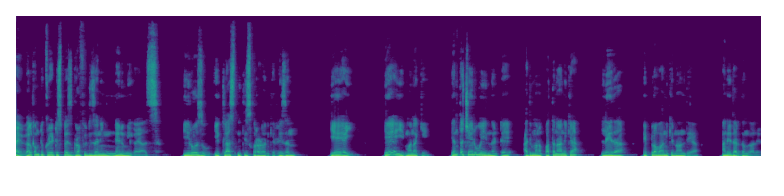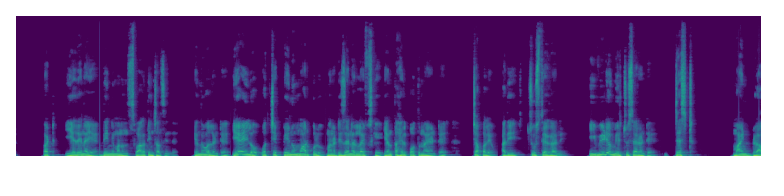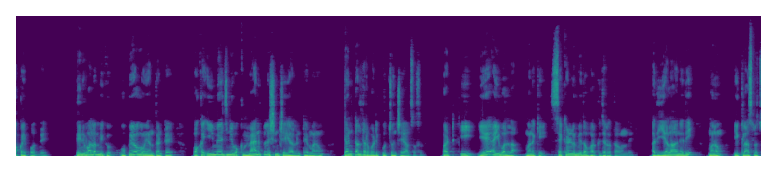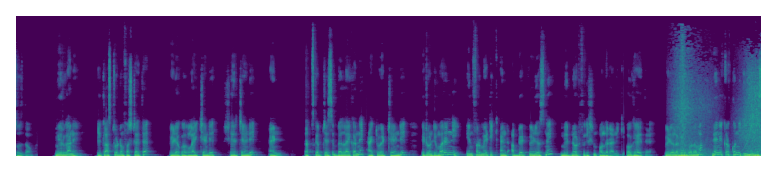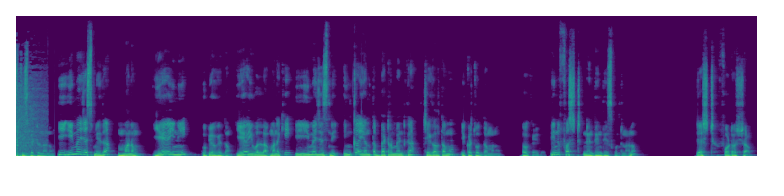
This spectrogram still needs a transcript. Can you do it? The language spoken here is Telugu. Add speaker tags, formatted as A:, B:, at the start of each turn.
A: Hi welcome to creative space graphic designing నేను మీ గయాస్ ఈరోజు ఈ క్లాస్ని తీసుకురావడానికి రీజన్ ఏఐ ఏఐ మనకి ఎంత చేరువయిందంటే అది మన పతనానికా లేదా విప్లవానికి నాందియా అనేది అర్థం కాలేదు. బట్ ఏదైనా దీన్ని మనం స్వాగతించాల్సిందే. ఎందువల్లంటే ఏఐలో వచ్చే పెను మార్పులు మన డిజైనర్ లైఫ్స్కి ఎంత హెల్ప్ అవుతున్నాయంటే చెప్పలేం. అది చూస్తే కానీ ఈ వీడియో మీరు చూసారంటే జస్ట్ మైండ్ బ్లాక్ అయిపోద్ది. దీనివల్ల మీకు ఉపయోగం ఏంటంటే ఒక ఇమేజ్ని ఒక మ్యానిపులేషన్ చేయాలంటే మనం గంటల తరబడి కూర్చొని చేయాల్సి వస్తుంది. బట్ ఈ ఏఐ వల్ల మనకి సెకండ్ల మీద వర్క్ జరుగుతూ ఉంది. అది ఎలా అనేది మనం ఈ క్లాస్లో చూద్దాం. మీరు కానీ ఈ క్లాస్ చూడడం ఫస్ట్ అయితే వీడియోకి ఒక లైక్ చేయండి షేర్ చేయండి అండ్ సబ్స్క్రైబ్ చేసి బెల్ ఐకాన్ని యాక్టివేట్ చేయండి. ఇటువంటి మరిన్ని ఇన్ఫర్మేటివ్ అండ్ అప్డేట్ వీడియోస్ని మీరు నోటిఫికేషన్ పొందడానికి. ఓకే అయితే. వీడియోలోకి వెళ్ళిపోదామా? నేను ఇక్కడ కొన్ని ఇమేజెస్ తీసుకెట్టున్నాను ఈ ఇమేజెస్ మీద మనం ఏఐని ఉపయోగిద్దాం. ఏఐ వల్ల మనకి ఈ ఇమేజెస్ని ఇంకా ఎంత బెటర్మెంట్గా చేయగలుగుతామో ఇక్కడ చూద్దాం మనం. ఓకే దీన్ని ఫస్ట్ నేను దీన్ని తీసుకుంటున్నాను. Just Photoshop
